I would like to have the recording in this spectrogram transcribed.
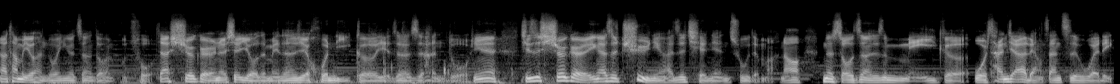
那他们有很多音乐真的都很不错。但 Sugar 那些有的没的那些婚礼歌也真的是很多。因为其实 Sugar 应该是去年还是前年出的嘛，然后那时候真的就是每一个我参加了两三次 wedding，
